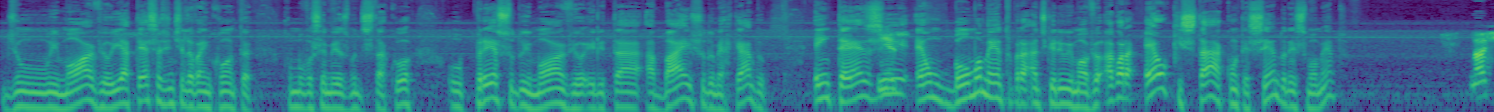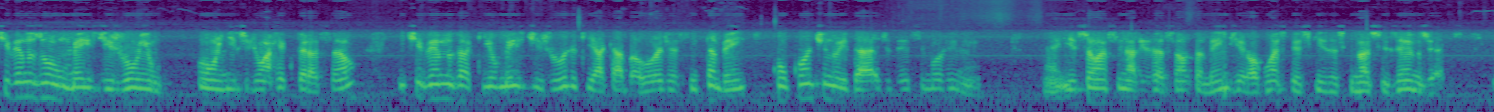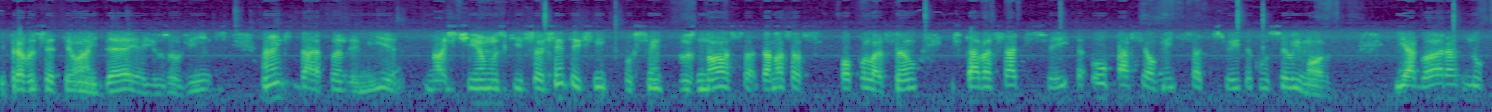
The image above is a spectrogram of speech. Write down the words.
de um imóvel e até se a gente levar em conta, como você mesmo destacou, o preço do imóvel ele está abaixo do mercado em tese, Isso. é um bom momento para adquirir o imóvel. Agora, é o que está acontecendo nesse momento? Nós tivemos um mês de junho com o início de uma recuperação e tivemos aqui o mês de julho, que acaba hoje, assim, também com continuidade desse movimento. É, isso é uma sinalização também de algumas pesquisas que nós fizemos, Jefferson. E para você ter uma ideia, e os ouvintes, antes da pandemia, nós tínhamos que 65% dos nossa, da nossa população estava satisfeita ou parcialmente satisfeita com o seu imóvel. E agora, no,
